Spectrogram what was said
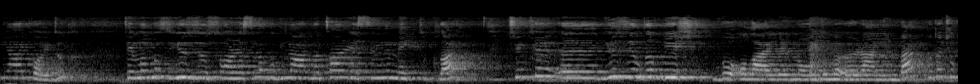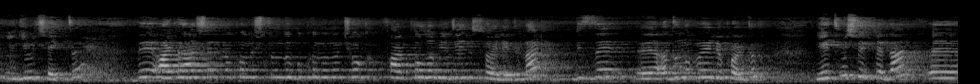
Dünya koyduk. Temamız 100 yıl sonrasında bugünü anlatan resimli mektuplar. Çünkü e, 100 yılda bir bu olayların olduğunu öğrendim ben. Bu da çok ilgimi çekti. Ve arkadaşlarımla konuştuğumda bu konunun çok farklı olabileceğini söylediler. Biz de e, adını böyle koyduk. 70 ülkeden e,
